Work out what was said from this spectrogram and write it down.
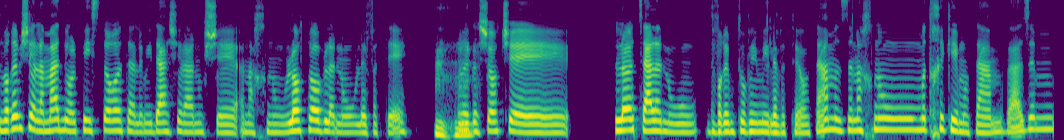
דברים שלמדנו על פי היסטוריית הלמידה שלנו, שאנחנו, לא טוב לנו לבטא. רגשות שלא יצא לנו דברים טובים מלבטא אותם, אז אנחנו מדחיקים אותם, ואז הם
